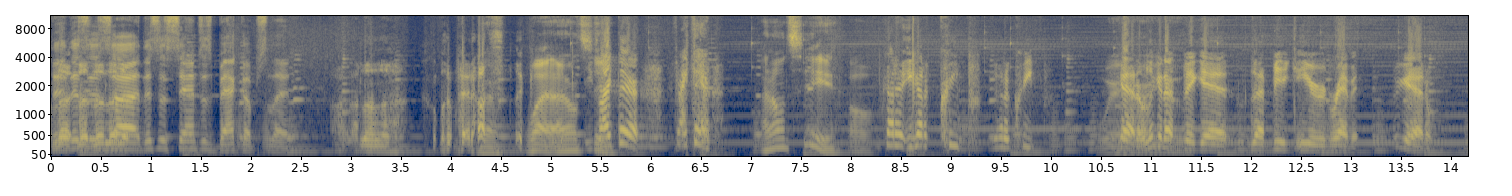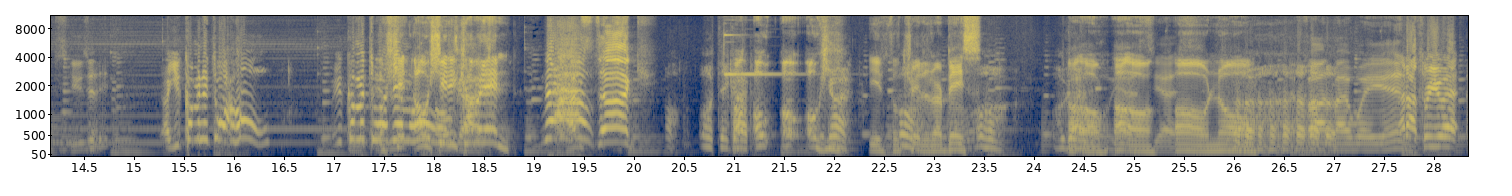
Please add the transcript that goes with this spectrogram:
Th- Look, This look, is look, look, uh, this is Santa's backup sled. What? I don't see. He's right there. He's right there. I don't see. Oh, You gotta, you gotta creep. You gotta creep. where? Look at him. are Look at that big, uh, that big-eared rabbit. Look at him. Excuse me. Are you coming into our hole? Are you coming to Oh our shit! damn Oh shit! He's God. coming in! No! I'm stuck. Oh, oh, thank Oh! God. Oh! Oh! Oh! He, God. he infiltrated our base. Uh Oh, oh, oh! God. Uh oh! yes, yes. Oh no! I found my way in. Adass, where you at?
